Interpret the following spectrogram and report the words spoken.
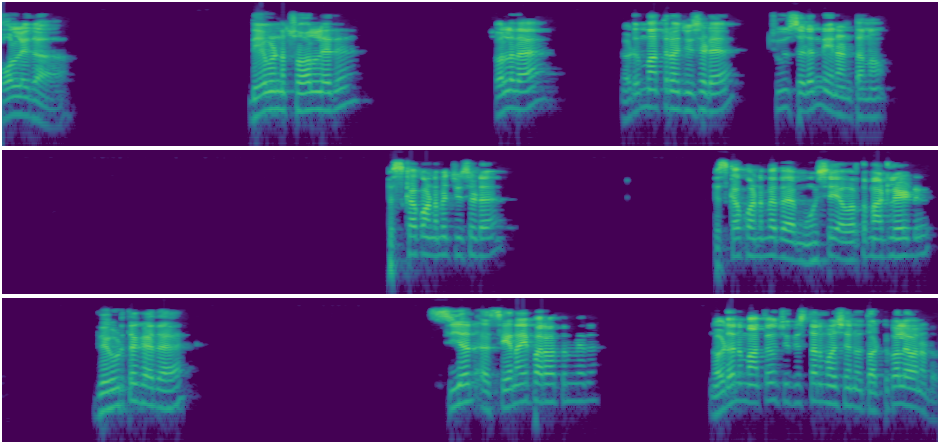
చూడలేదా? దేవుడిని చూడలేదా? చూడలేదా? నడుము మాత్రమే చూసాడా చూసాడని నేను అంటాను. పిస్కా కొండ మీద చూసాడా పిస్కా కొండ మీద మోసే ఎవరితో మాట్లాడాడు? దేవుడితో కదా? సియన్ సీనాయి పర్వతం మీద? నడుని మాత్రం చూపిస్తాను మోసే నువ్వు తట్టుకోలేవన్నాడు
